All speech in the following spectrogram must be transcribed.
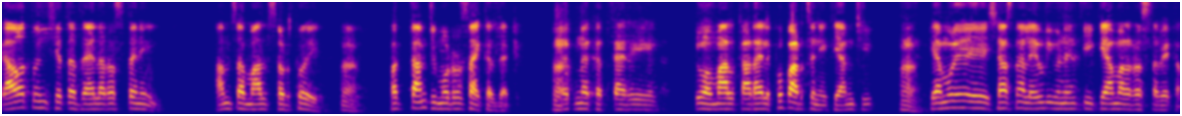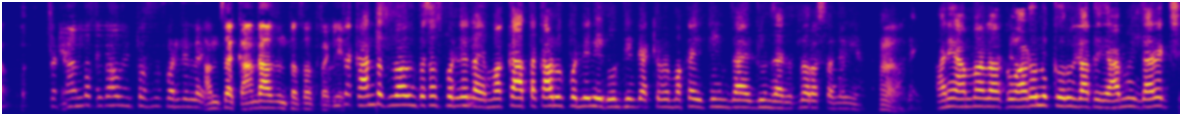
गावातून शेतात जायला रस्ता नाही. आमचा माल सरतोय. हा. फक्त आमची मोटरसायकल जाते. हा. लग्न खतकारे किंवा माल काढायला खूप अडचण येते आमची. हा. त्यामुळे शासनाला एवढी विनंती की आम्हाला रस्ता भेटावा कांदा सुद्धा अजून तसंच पडलेला आहे. आमचा कांदा अजून तसाच पडले आमचा कांदा सुद्धा अजून तसाच पडलेला आहे. मका आता काढून पडलेली आहे. दोन तीन ट्रॅक्टर मका इथून जाय घेऊन जायला सुद्धा रस्ता नाही हा. आणि आम्हाला वाढवणूक करून जाते. आम्ही डायरेक्ट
